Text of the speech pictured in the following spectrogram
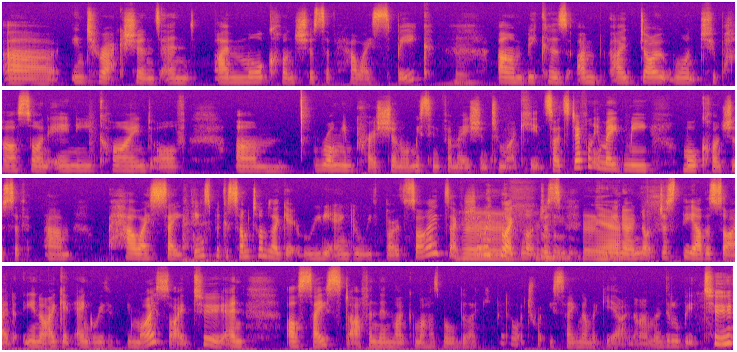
uh, interactions, and I'm more conscious of how I speak, um, because I'm. I don't want to pass on any kind of. Um, wrong impression or misinformation to my kids. So it's definitely made me more conscious of um, how I say things because sometimes I get really angry with both sides actually, like not just Yeah. you know not just the other side. You know, I get angry with my side too, and I'll say stuff, and then like my husband will be like, "You better watch what you're saying." And I'm like, "Yeah, I know, I'm a little bit too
